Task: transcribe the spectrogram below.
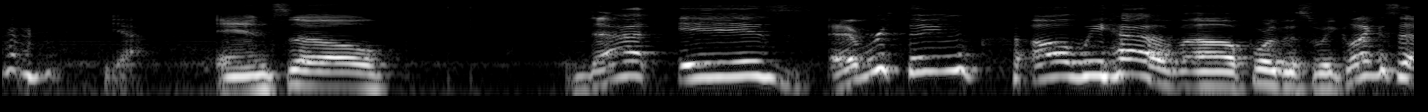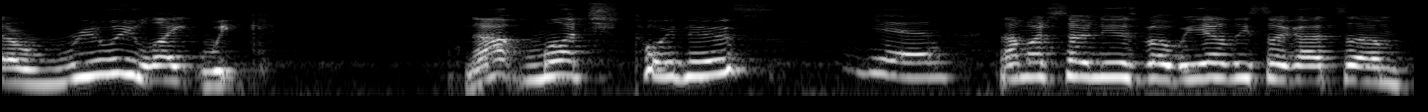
yeah, and so that is everything uh, we have uh, for this week. Like I said, a really light week. Not much toy news Yes. not much toy news, but we at least uh, got some,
